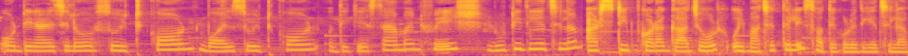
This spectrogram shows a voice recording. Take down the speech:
ওর ডিনারে ছিল sweet corn, boiled sweet corn, ওদিকে স্যামন ফিশ রুটি দিয়েছিলাম, আর স্টিপ করা গাজর ওই মাছের তেলেই সতে করে দিয়েছিলাম।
